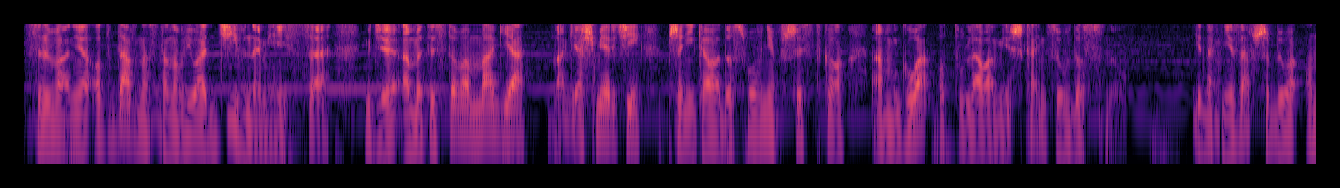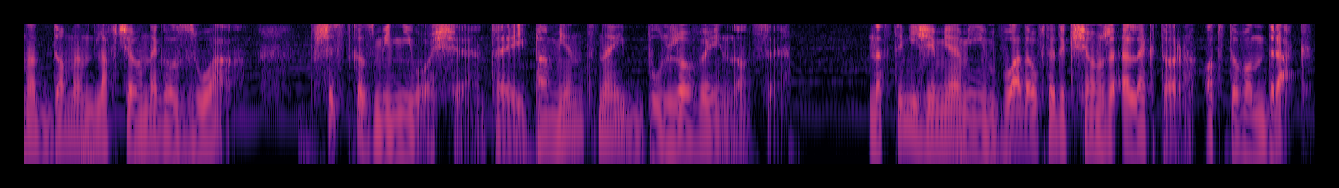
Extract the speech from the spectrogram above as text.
Sylwania od dawna stanowiła dziwne miejsce, gdzie ametystowa magia, magia śmierci, przenikała dosłownie wszystko, a mgła otulała mieszkańców do snu. Jednak nie zawsze była ona domem dla wcielonego zła. Wszystko zmieniło się tej pamiętnej, burzowej nocy. Nad tymi ziemiami władał wtedy książę Elektor, Otto von Drak.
